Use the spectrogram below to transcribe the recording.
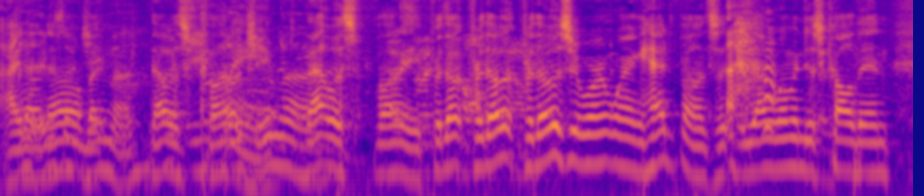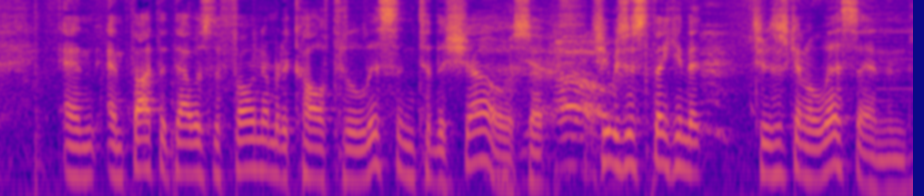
I don't know, Ojima. but that was funny. Ojima. That was funny for those for those for those who weren't wearing headphones. A young woman just called in. And, and thought that that was the phone number to call to listen to the show. So she was just thinking that she was just going to listen. And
